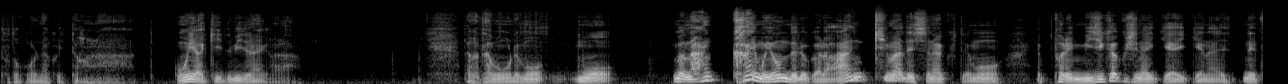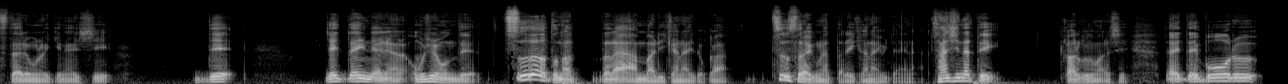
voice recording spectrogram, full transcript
滞りなくいったかなって。オンエア聞いて見てないから。だから多分俺も、もう、まあ何回も読んでるから暗記までしなくても、やっぱり短くしなきゃいけない。ね、伝えるものはいけないし。で、だいたいね、面白いもんで、ツーアウトなったらあんまりいかないとか、ツーストライクになったらいかないみたいな。三振だって変わることもあるし、だいたいボール、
